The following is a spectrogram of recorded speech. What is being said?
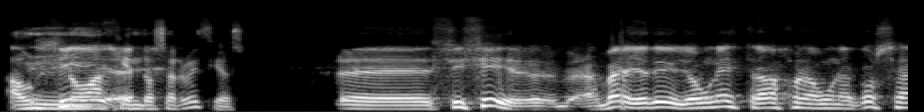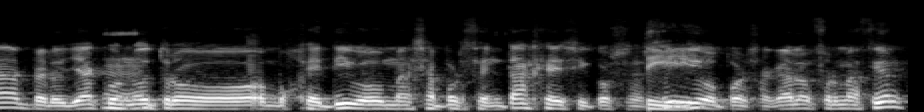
Aún Sí, no eh, haciendo servicios. Eh, sí, sí. A ver, yo, te digo, yo una vez trabajo en alguna cosa, pero ya con Mm. otro objetivo, más a porcentajes y cosas Sí. así, o por sacar la información.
